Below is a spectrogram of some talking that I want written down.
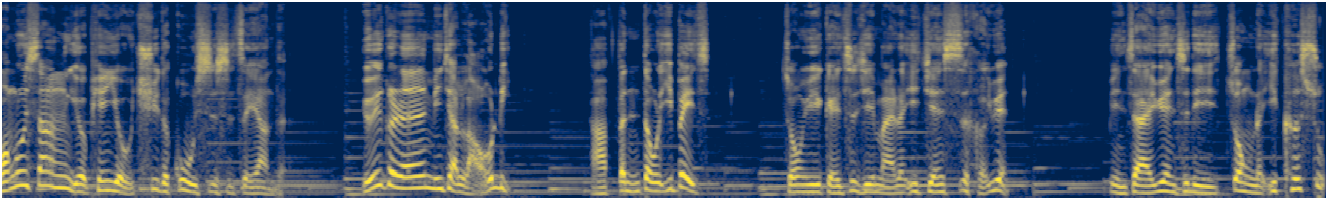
网络上有篇有趣的故事是这样的：有一个人名叫老李，他奋斗了一辈子，终于给自己买了一间四合院，并在院子里种了一棵树，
